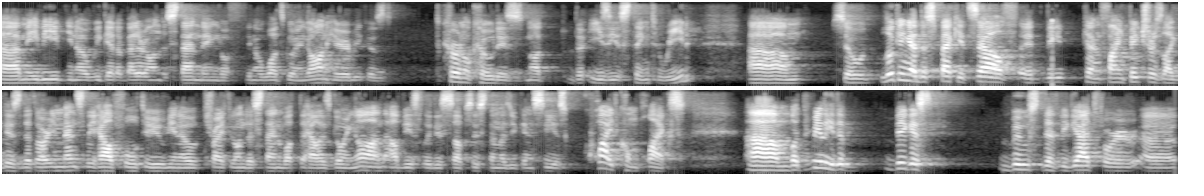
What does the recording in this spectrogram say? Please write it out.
Uh, maybe, you know, we get a better understanding of, you know, what's going on here because the kernel code is not the easiest thing to read. Um, so looking at the spec itself, it, we can find pictures like this that are immensely helpful to, you know, try to understand what the hell is going on. Obviously, this subsystem, as you can see, is quite complex. Um, but really, the biggest boost that we got for uh,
